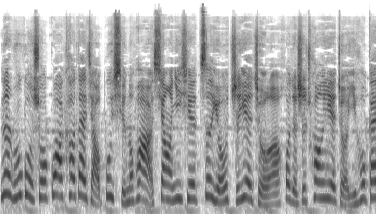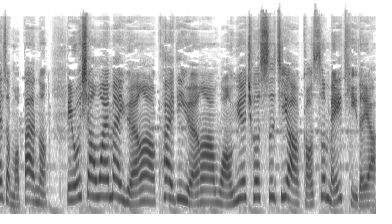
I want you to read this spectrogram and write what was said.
那如果说挂靠代缴不行的话，像一些自由职业者啊，或者是创业者，以后该怎么办呢？比如像外卖员啊、快递员啊、网约车司机啊、搞自媒体的呀、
